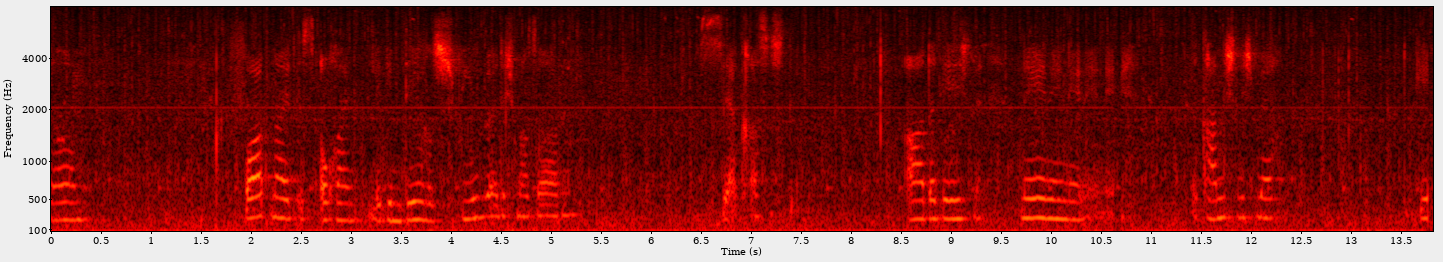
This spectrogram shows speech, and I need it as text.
Ja. Fortnite ist auch ein legendäres Spiel, würde ich mal sagen. Sehr krasses Spiel. Ah, da gehe ich nicht. Nee, nee, nee, nee, nee. Da kann ich nicht mehr. Geht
